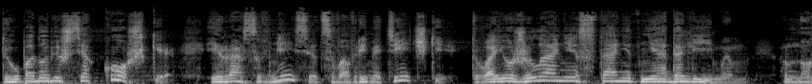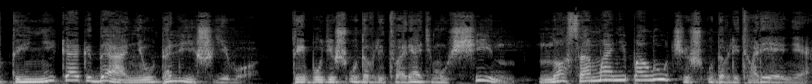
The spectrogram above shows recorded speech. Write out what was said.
ты уподобишься кошке, и раз в месяц во время течки Твое желание станет неодолимым, но ты никогда не утолишь его. Ты будешь удовлетворять мужчин, но сама не получишь удовлетворения,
